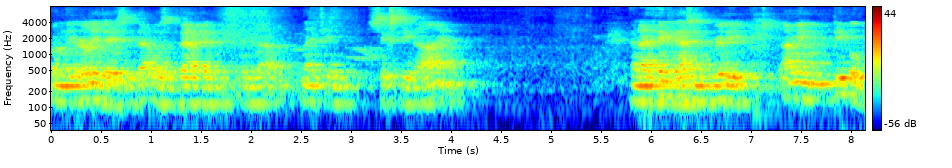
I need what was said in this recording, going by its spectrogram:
from the early days. That was back in, in uh, 1969. And I think it hasn't really, I mean, people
